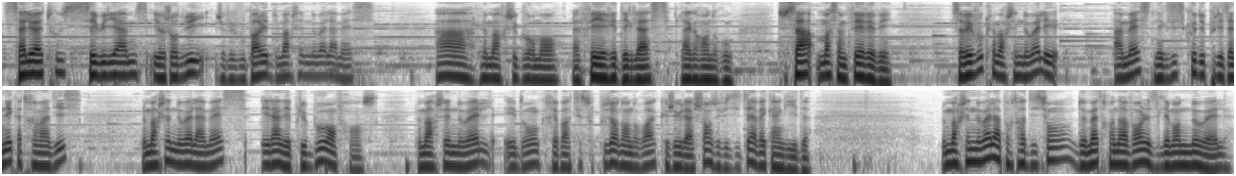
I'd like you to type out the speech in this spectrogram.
Salut à tous, c'est Williams et aujourd'hui je vais vous parler du marché de Noël à Metz. Ah, le marché gourmand, la féerie des glaces, la grande roue. Tout ça, moi ça me fait rêver. Savez-vous que le marché de Noël à Metz n'existe que depuis les années 90 Le marché de Noël à Metz est l'un des plus beaux en France. Le marché de Noël est donc réparti sur plusieurs endroits que j'ai eu la chance de visiter avec un guide. Le marché de Noël a pour tradition de mettre en avant les éléments de Noël,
